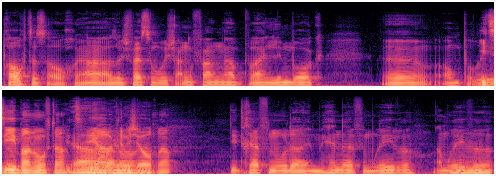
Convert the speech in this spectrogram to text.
braucht es auch. Ja? Also ich weiß noch, wo ich angefangen habe, war in Limburg. Äh. ICE-Bahnhof da? Ja, ja kenne ich auch, ja. Die Treffen oder im Hennef, im Rewe, am Rewe. Mhm.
